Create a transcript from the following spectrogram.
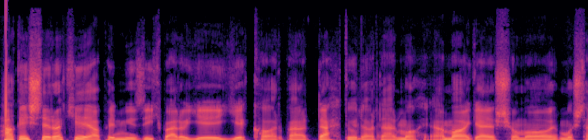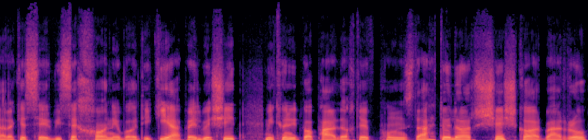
حق اشتراک اپل میوزیک برای یک کاربر 10 دلار در ماه اما اگر شما مشترک سرویس خانوادگی اپل بشید می‌تونید با پرداخت 15 دلار 6 کاربر رو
